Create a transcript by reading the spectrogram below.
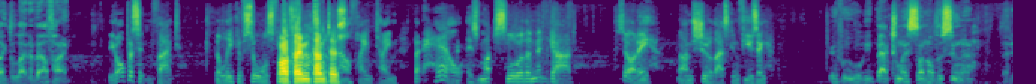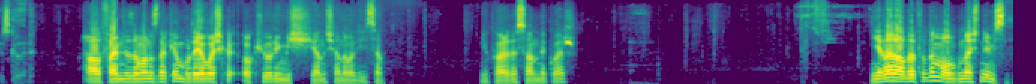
Like the light of Alfheim. The opposite, in fact. The Lake of Souls Alfheim tam tersi. Alfheim time, but Hell is much slower than Midgard. Sorry, I'm sure that's confusing. If we will be back to my son all the sooner, that is good. Alfheim'de zaman hızlı akıyorum. Burada yavaş akıyor imiş. Yanlış anlamadıysam. Yukarıda sandık var. Yılan aldatıldın mı? Olgunlaştın misin?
